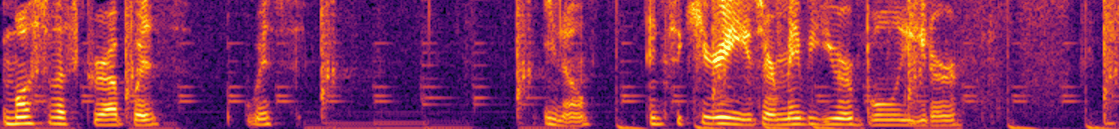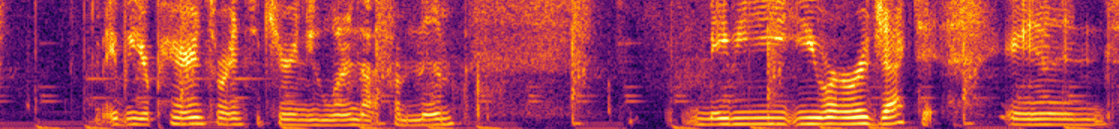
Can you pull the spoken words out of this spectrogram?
most of us grew up with with you know, insecurities or maybe you were bullied or maybe your parents were insecure and you learned that from them. Maybe you were rejected and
